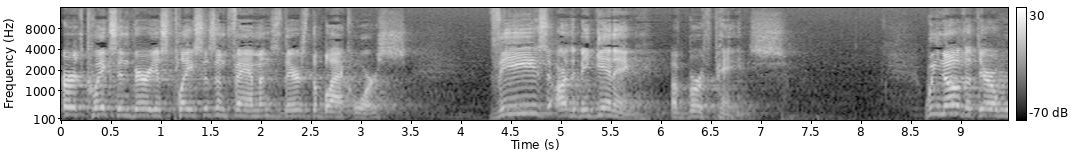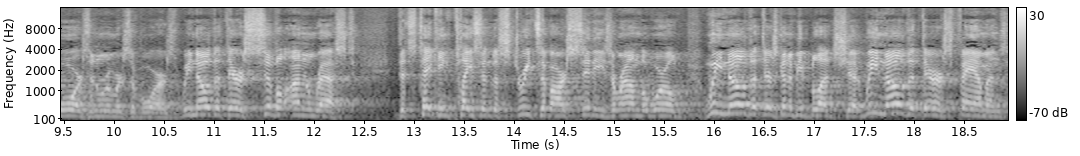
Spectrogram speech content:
earthquakes in various places and famines. There's the black horse. These are the beginning of birth pains. We know that there are wars and rumors of wars. We know that there is civil unrest that's taking place in the streets of our cities around the world. We know that there's going to be bloodshed. We know that there's famines.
